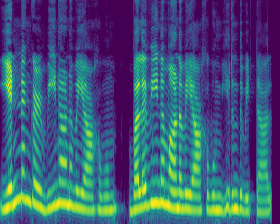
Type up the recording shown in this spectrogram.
எண்ணங்கள் வீணானவையாகவும் பலவீனமானவையாகவும் இருந்துவிட்டால்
